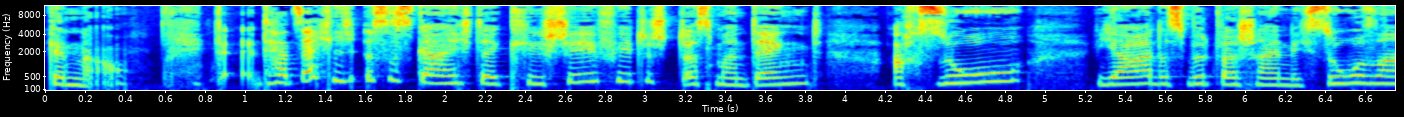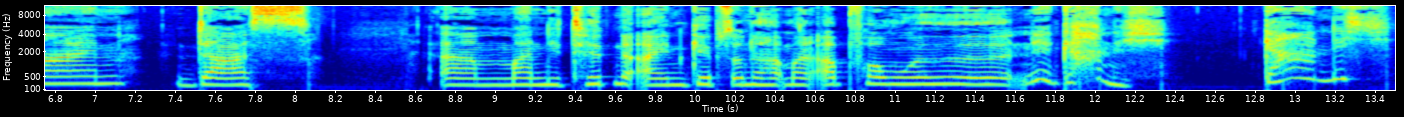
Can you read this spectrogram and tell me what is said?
Genau. T tatsächlich ist es gar nicht der Klischee-Fetisch, dass man denkt, ach so, ja, das wird wahrscheinlich so sein, dass ähm, man die Titten eingipst und dann hat man Abformung. Nee, gar nicht. Gar nicht.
